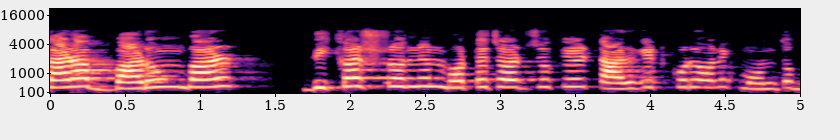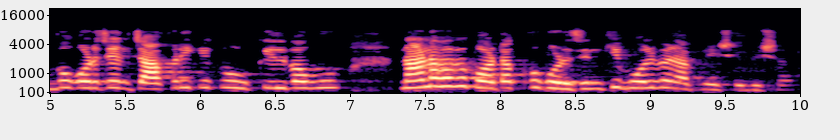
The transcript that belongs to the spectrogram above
তারা বারংবার বিকাশ রঞ্জন ভট্টাচার্যকে টার্গেট করে অনেক মন্তব্য করেছেন চাকরি কেকু উকিল বাবু নানাভাবে কটাক্ষ করেছেন, কি বলবেন আপনি সে বিষয়ে?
